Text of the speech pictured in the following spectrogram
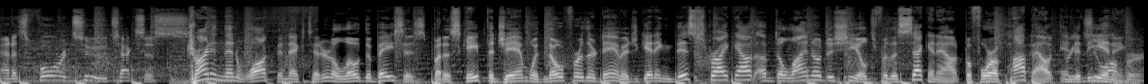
and it's 4 2 Texas. Treinen then walked the next hitter to load the bases, but escaped the jam with no further damage, getting this strikeout of Delino DeShields for the second out before a pop out ended the inning. Offer.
